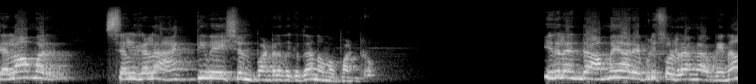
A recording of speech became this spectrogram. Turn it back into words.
டெலாமர் செல்களை ஆக்டிவேஷன் பண்ணுறதுக்கு தான் நம்ம பண்ணுறோம் இதில் இந்த அம்மையார் எப்படி சொல்கிறாங்க அப்படின்னா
